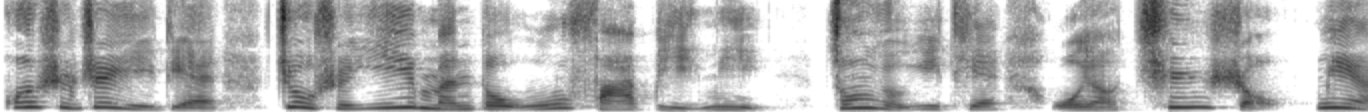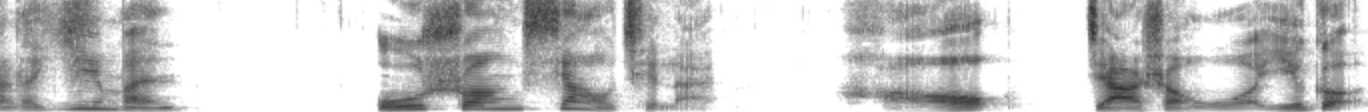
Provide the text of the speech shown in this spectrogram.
光是这一点，就是一门都无法比拟。总有一天，我要亲手灭了一门。无双笑起来，好，加上我一个，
